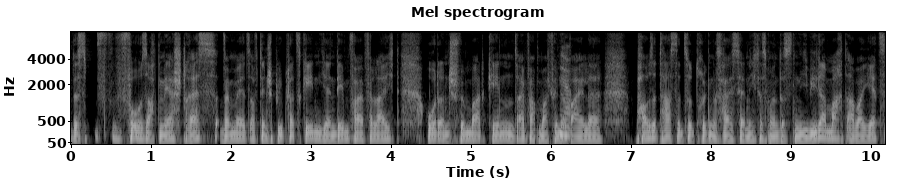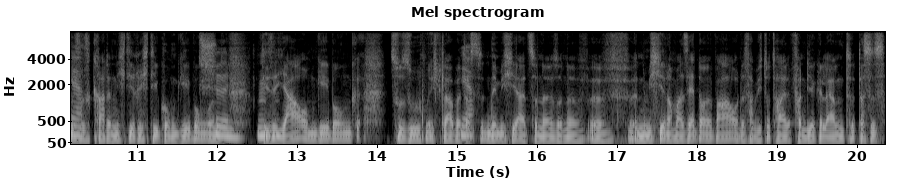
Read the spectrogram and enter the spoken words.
Das verursacht mehr Stress, wenn wir jetzt auf den Spielplatz gehen, hier in dem Fall vielleicht, oder ins Schwimmbad gehen und einfach mal für eine ja. Weile Pause-Taste zu drücken. Das heißt ja nicht, dass man das nie wieder macht, aber jetzt ja. ist es gerade nicht die richtige Umgebung Schön. und mhm. diese Ja-Umgebung zu suchen. Ich glaube, ja. das nehme ich hier als so eine, so eine, äh, nehme ich hier nochmal sehr doll wahr und das habe ich total von dir gelernt. Das ist,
